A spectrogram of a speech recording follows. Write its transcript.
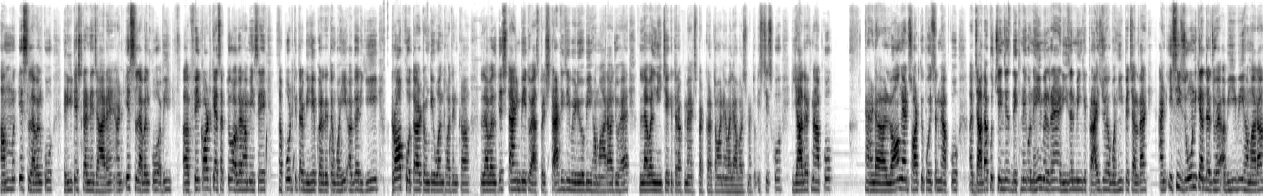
हम इस लेवल को रीटेस्ट करने जा रहे हैं। एंड इस लेवल को अभी फेक आउट कह सकते हो। अगर हम इसे सपोर्ट की तरह बिहेव कर देते हैं वही अगर ये ड्रॉप होता है ट्वेंटी वन थाउज़ेंड का लेवल दिस टाइम भी तो एज पर स्ट्रैटेजी वीडियो भी हमारा जो है लेवल नीचे की तरफ़ मैं एक्सपेक्ट करता हूँ आने वाले आवर्स में। तो इस चीज़ को याद रखना आपको। एंड लॉन्ग एंड शॉर्ट के पोजीशन में आपको uh, ज़्यादा कुछ चेंजेस देखने को नहीं मिल रहे हैं। रीजन बीइंग की प्राइस जो है वहीं पे चल रहा है। एंड इसी जोन के अंदर जो है अभी भी हमारा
